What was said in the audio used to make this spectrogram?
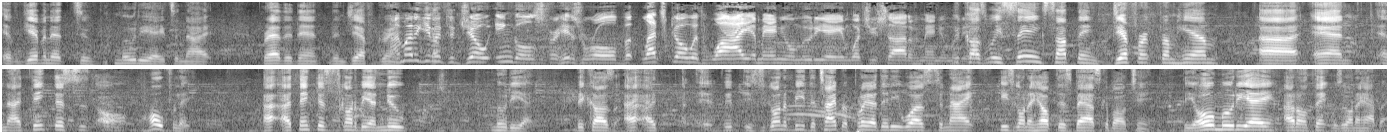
have given it to Mudiay tonight rather than, than Jeff Green. I might have given it to Joe Ingles for his role, but let's go with why Emmanuel Mudiay and what you saw out of Emmanuel Mudiay. because we're seeing something different from him, uh, and and I think this is oh, hopefully, I, I think this is going to be a new Mudiay because I, I if he's going to be the type of player that he was tonight. He's going to help this basketball team. The old Mudiay, I don't think was going to happen.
